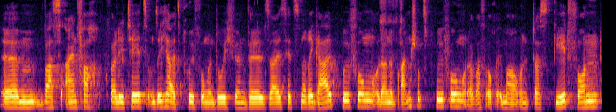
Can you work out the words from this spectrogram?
ähm, was einfach Qualitäts- und Sicherheitsprüfungen durchführen will, sei es jetzt eine Regalprüfung oder eine Brandschutzprüfung oder was auch immer. Und das geht von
